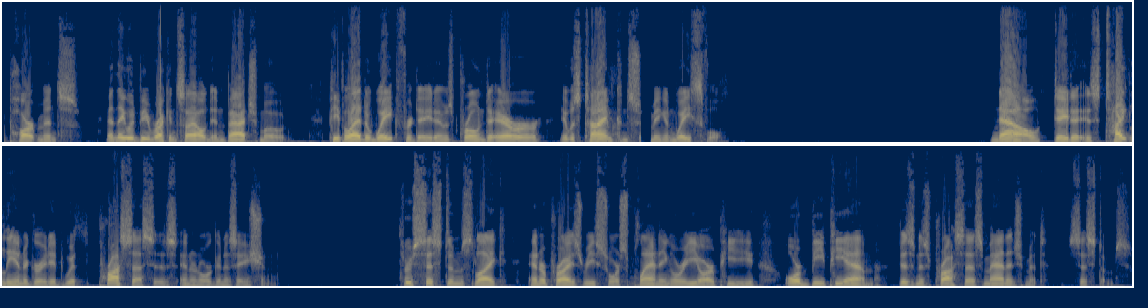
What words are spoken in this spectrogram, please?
departments, and they would be reconciled in batch mode. People had to wait for data, it was prone to error, it was time consuming and wasteful. Now, data is tightly integrated with processes in an organization through systems like Enterprise Resource Planning, or ERP, or BPM, Business Process Management systems.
